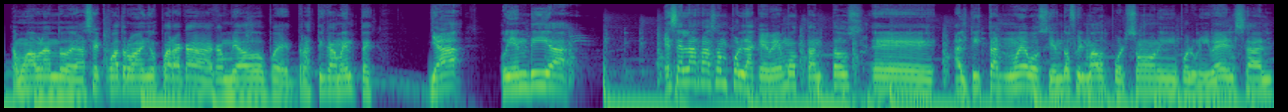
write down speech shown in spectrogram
Estamos hablando de hace cuatro años para acá. Ha cambiado pues drásticamente. Ya hoy en día esa es la razón por la que vemos tantos eh, artistas nuevos siendo filmados por Sony, por Universal,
